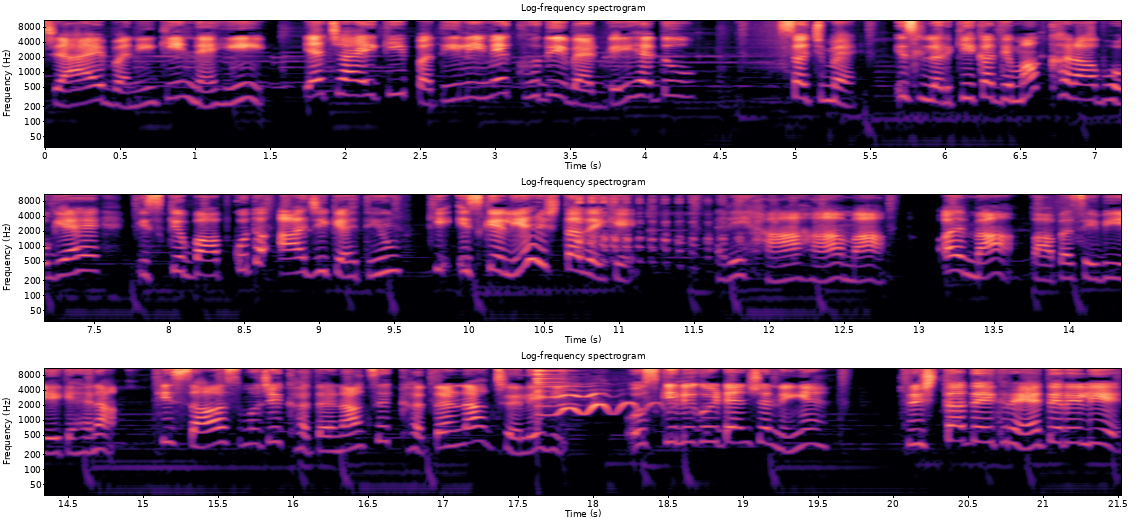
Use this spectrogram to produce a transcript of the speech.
चाय बनी की नहीं? या चाय की पतीली में खुद ही बैठ गई है तू? सच में इस लड़की का दिमाग खराब हो गया है। इसके बाप को तो आज ही कहती हूँ कि इसके लिए रिश्ता देखे। अरे हाँ हाँ माँ। और माँ पापा से भी ये कहना कि सास मुझे खतरनाक से खतरनाक चलेगी। उसके लिए कोई टेंशन नहीं है। रिश्ता देख रहे हैं तेरे लिए।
